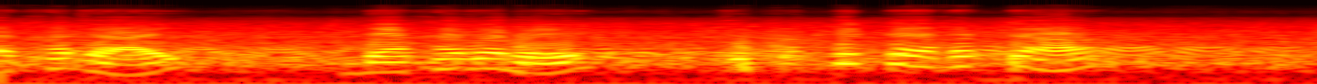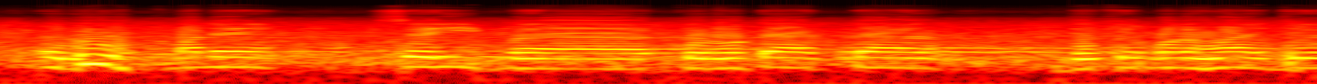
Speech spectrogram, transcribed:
দেখা যায়, দেখা যাবে যে প্রত্যেকটা এক একটা রূপ মানে সেই কোনোটা একটা দেখে মনে হয় যে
